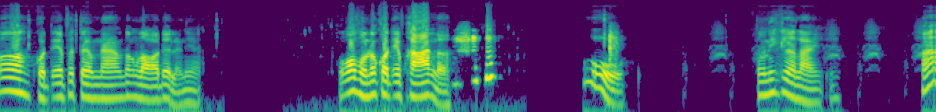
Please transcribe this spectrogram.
อ๋อกด F เพื่อเติมน้ำต้องรอด้วยเหรอเนี่ยเพราะว่าผมต้องกด F ค้างเหรอ โอ้ตรงนี้คืออะไรเอ๊ะฮะ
